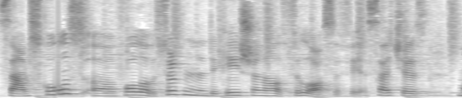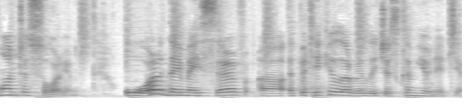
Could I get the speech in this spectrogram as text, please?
Some schools uh, follow a certain educational philosophy, such as Montessori, or they may serve uh, a particular religious community.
